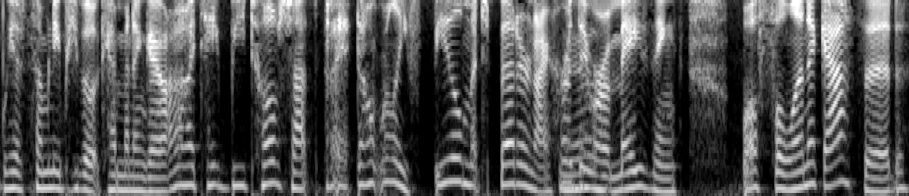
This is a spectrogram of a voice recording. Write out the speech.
We have so many people that come in and go, "Oh, I take B12 shots, but I don't really feel much better." And I heard yeah. they were amazing. Well, folinic acid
